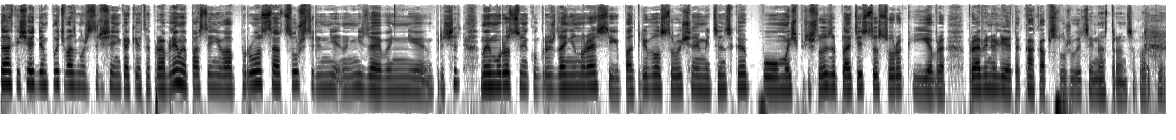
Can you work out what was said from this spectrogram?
Так, еще один путь возможности решения каких-то проблем. И последний вопрос от слушателя, не, нельзя его не прочитать. Моему родственнику, гражданину России, потребовалась срочная медицинская помощь, пришлось заплатить 140 евро. Правильно ли это? Как обслуживаются иностранцы в Латвии?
